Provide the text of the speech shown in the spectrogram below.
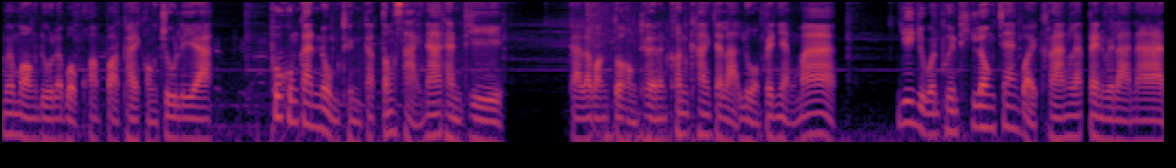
เมื่อมองดูระบบความปลอดภัยของจูเลีย ผู้คุมการหนุ่มถึงกับต้องสายหน้าทันที การระวังตัวของเธอนั้นค่อนข้างจะละหลวมเป็นอย่างมาก ยืนอยู่บนพื้นที่โล่งแจ้งบ่อยครั้งและเป็นเวลานาน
